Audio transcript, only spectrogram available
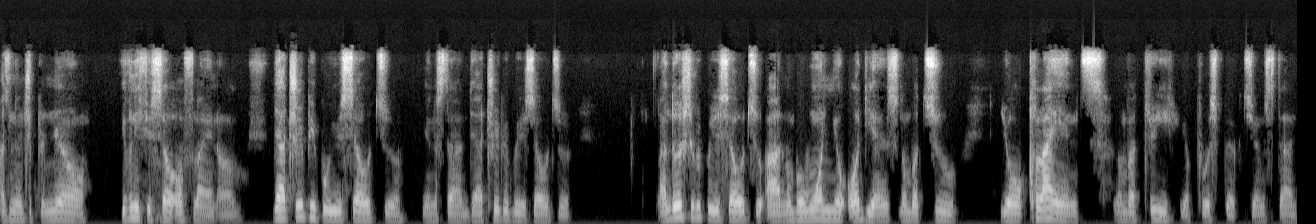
as an entrepreneur even if you sell offline um there are three people you sell to you understand there are three people you sell to and those three people you sell to are number one your audience number two your clients number three your prospects you understand?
